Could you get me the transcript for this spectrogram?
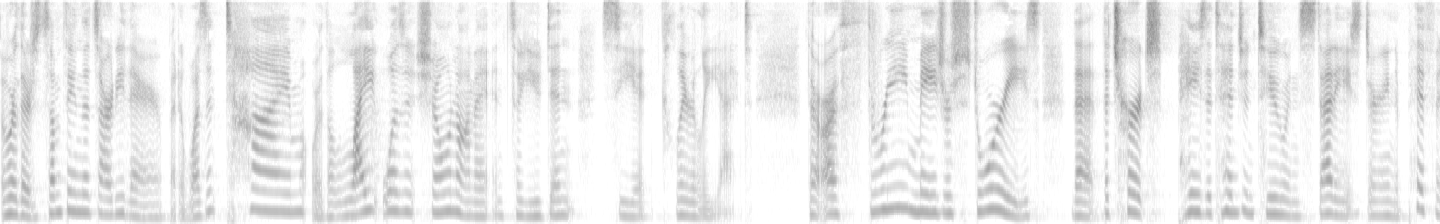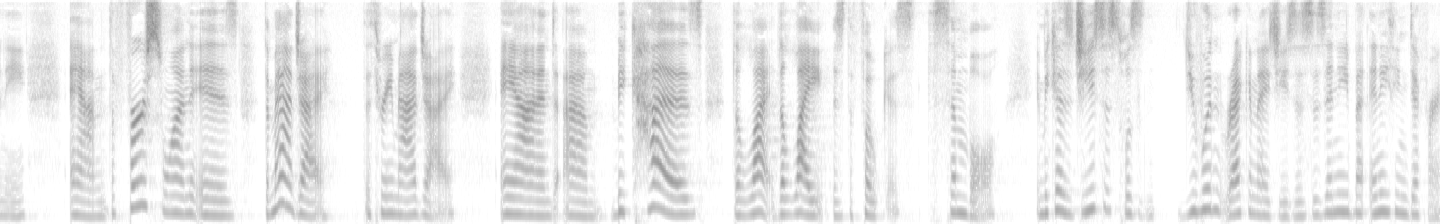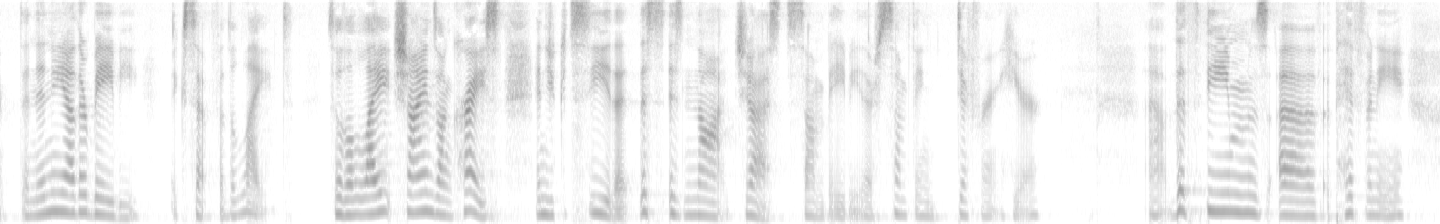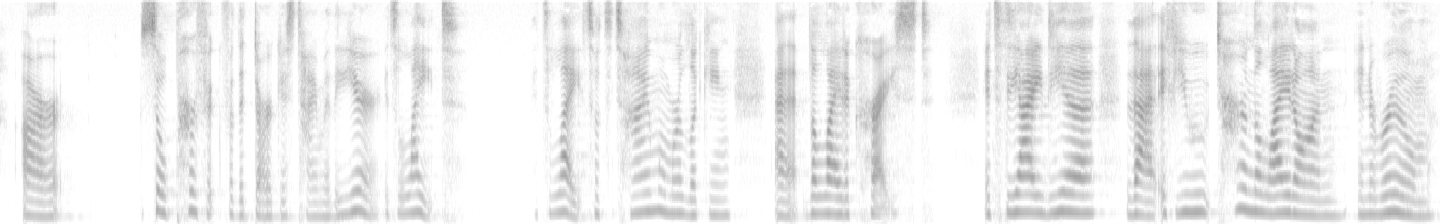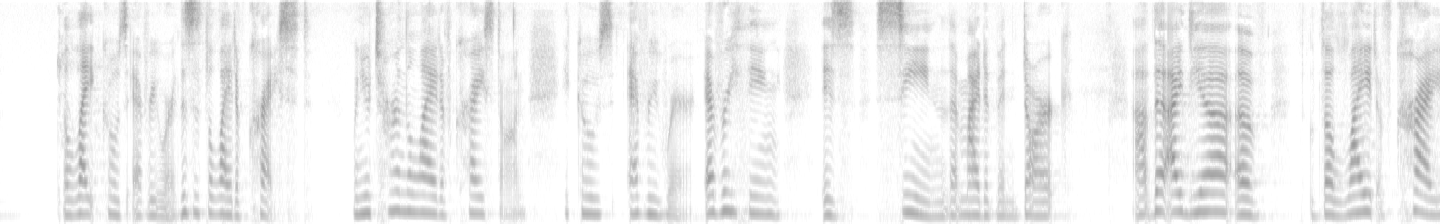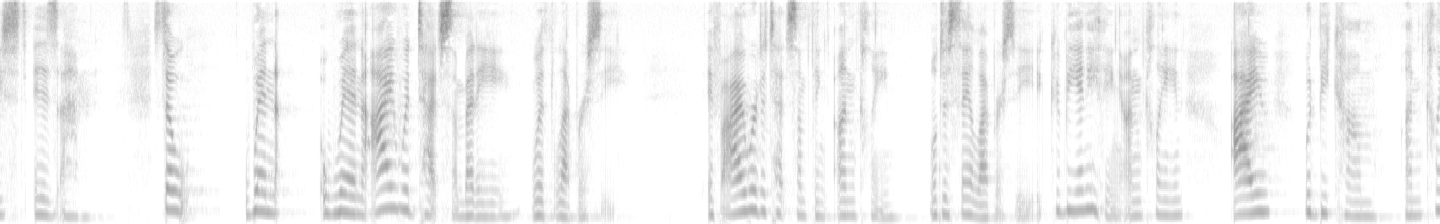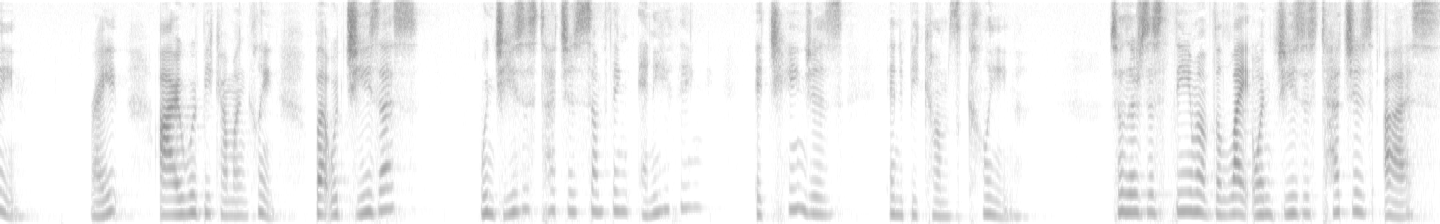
Where there's something that's already there, but it wasn't time or the light wasn't shown on it, and so you didn't see it clearly yet. There are three major stories that the church pays attention to and studies during Epiphany. And the first one is the Magi, the three Magi. And um, because the light, the light is the focus, the symbol, and because Jesus was you wouldn't recognize Jesus as any, anything different than any other baby except for the light. So the light shines on Christ, and you could see that this is not just some baby, there's something different here. Uh, the themes of Epiphany are so perfect for the darkest time of the year. It's light. It's light. So it's a time when we're looking at the light of Christ. It's the idea that if you turn the light on in a room, the light goes everywhere. This is the light of Christ. When you turn the light of Christ on, it goes everywhere. Everything is seen that might have been dark. Uh, the idea of the light of Christ is um, so when when I would touch somebody with leprosy, if I were to touch something unclean, we'll just say leprosy, it could be anything unclean, I would become unclean, right? I would become unclean. But with Jesus, when Jesus touches something, anything, it changes and it becomes clean. So there's this theme of the light. When Jesus touches us,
